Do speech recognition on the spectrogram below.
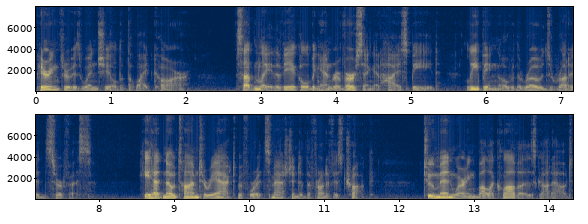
peering through his windshield at the white car. Suddenly, the vehicle began reversing at high speed, leaping over the road's rutted surface. He had no time to react before it smashed into the front of his truck. Two men wearing balaclavas got out.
